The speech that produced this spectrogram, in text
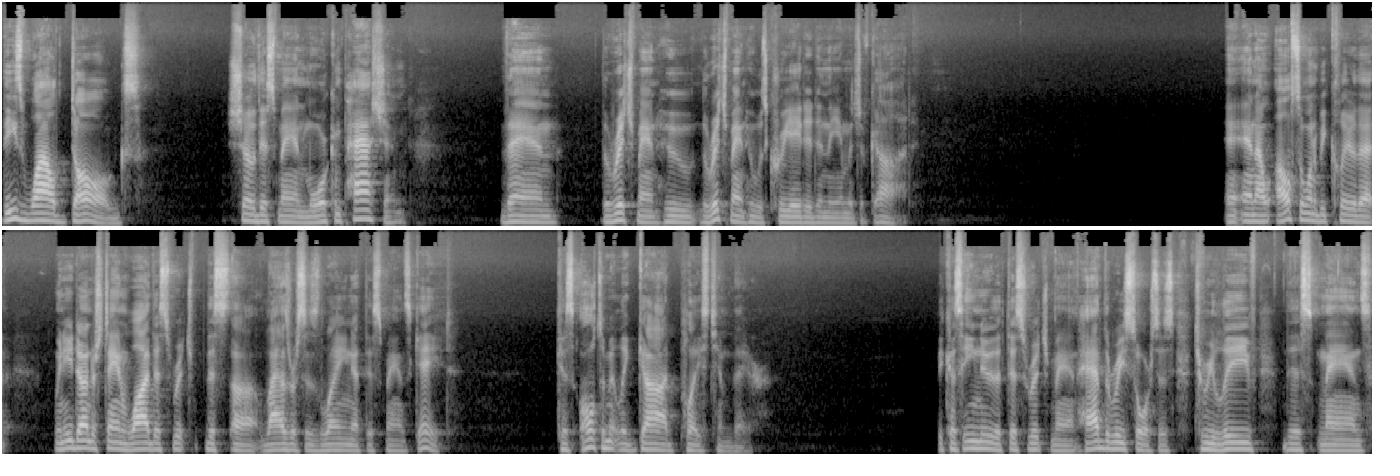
these wild dogs show this man more compassion than the rich man who the rich man who was created in the image of God. And, I also want to be clear that we need to understand why this rich this uh, Lazarus is laying at this man's gate, because ultimately God placed him there because he knew that this rich man had the resources to relieve this man's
